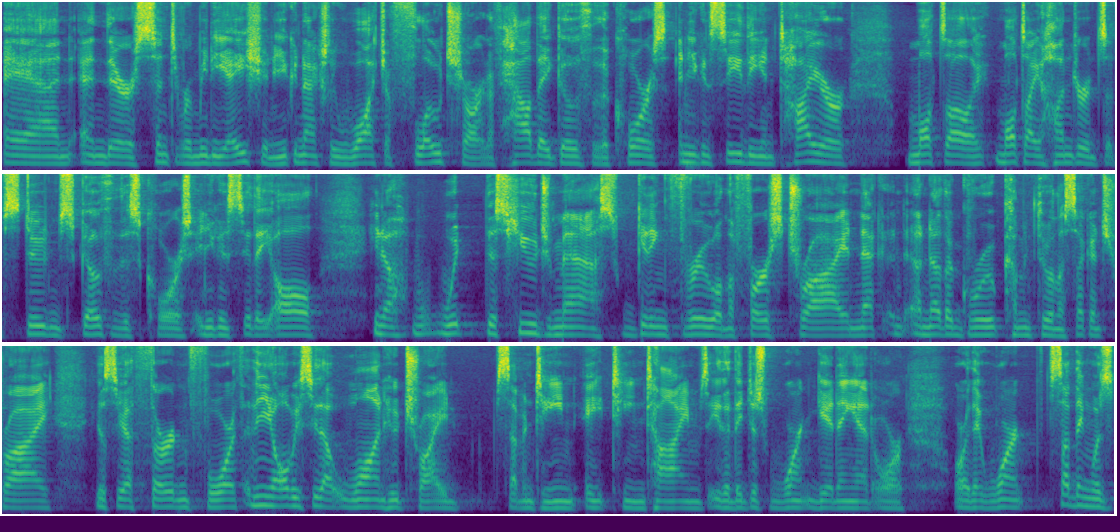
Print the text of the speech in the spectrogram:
and and they're sent to remediation. You can actually watch a flow chart of how they go through the course and you can see the entire multi multi hundreds of students go through this course and you can see they all, you know, with this huge mass getting through on the first try and ne- another group coming through on the second try. You'll see a third and fourth and then you always see that one who tried 17 18 times either they just weren't getting it or or they weren't something was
